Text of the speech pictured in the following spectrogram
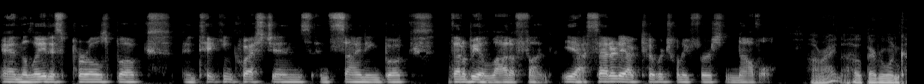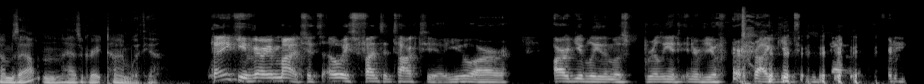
and the latest Pearls books and taking questions and signing books. That'll be a lot of fun. Yeah, Saturday, October 21st, novel. All right. I hope everyone comes out and has a great time with you. Thank you very much. It's always fun to talk to you. You are arguably the most brilliant interviewer I get to it's pretty,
